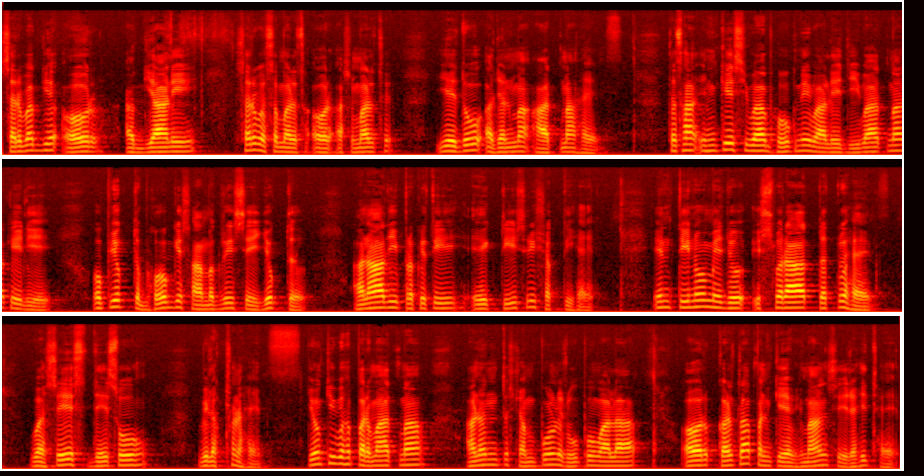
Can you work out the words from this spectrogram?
सर्वज्ञ और अज्ञानी, सर्वसमर्थ और असमर्थ, ये दो अजन्मा आत्मा है। तथा इनके सिवा भोगने वाले जीवात्मा के लिए उपयुक्त भोग्य सामग्री से युक्त अनादि प्रकृति एक तीसरी शक्ति है। इन तीनों में जो ईश्वरा तत्व है, वह शेष देशों विलक्षण है, क्योंकि वह परमात्मा अनंत संपूर्ण रूपों वाला और कर्तापन के अभिमान से रहित है।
